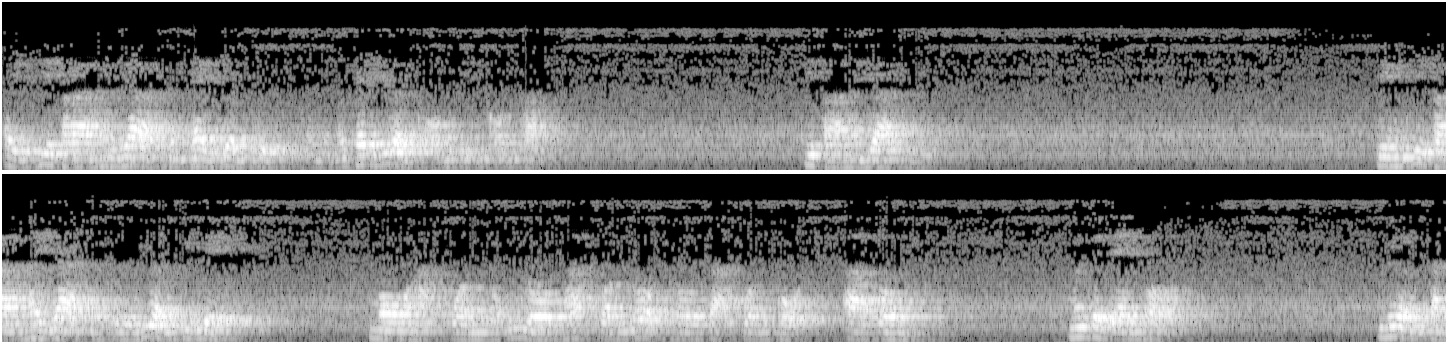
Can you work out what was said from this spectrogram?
ไอ้ที่พาให้ยากมันใช่เรื่องอื่นมันใช่เรื่องของศีลของธรรม ที่พาให้ยากสิ่งที่พาให้ยากก็คือเรื่องกิเลสโมหะความหลงโลภะความโลภโทสะความโกรธอารมณ์มันจะแดงออก เรื่องตัณ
